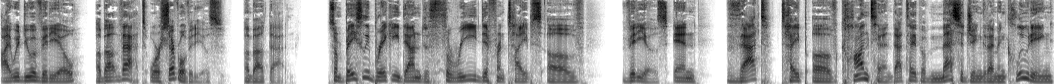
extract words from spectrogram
I would do a video about that or several videos about that. So I'm basically breaking down into three different types of videos. And that type of content, that type of messaging that I'm including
